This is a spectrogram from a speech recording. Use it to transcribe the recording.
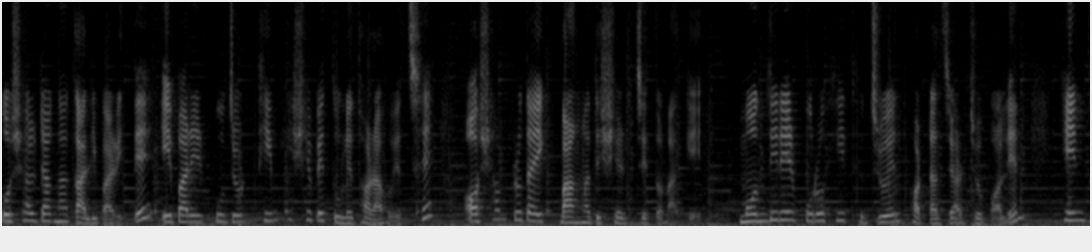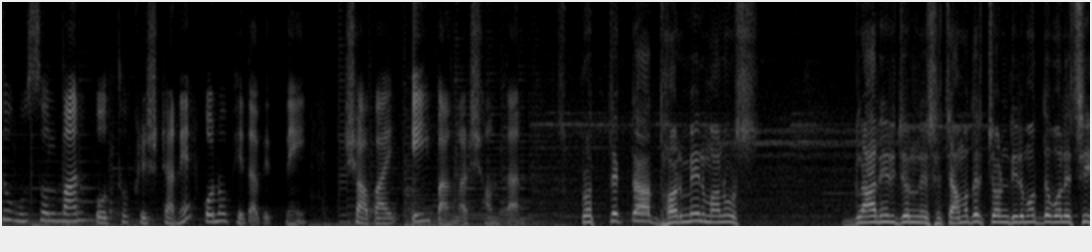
গোশালডাঙ্গা কালীবাড়িতে এবারের পুজোর থিম হিসেবে তুলে ধরা হয়েছে অসাম্প্রদায়িক বাংলাদেশের চেতনাকে। মন্দিরের পুরোহিত জুয়েল ভট্টাচার্য বলেন হিন্দু মুসলমান বৌদ্ধ খ্রিস্টানের কোনো ভেদাভেদ নেই। সবাই এই বাংলার সন্তান। প্রত্যেকটা ধর্মের মানুষ গ্লানির জন্য এসেছে। আমাদের চণ্ডীর মধ্যে বলেছি,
